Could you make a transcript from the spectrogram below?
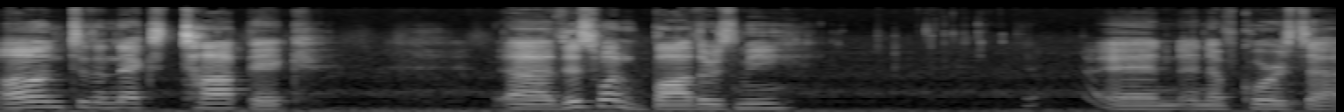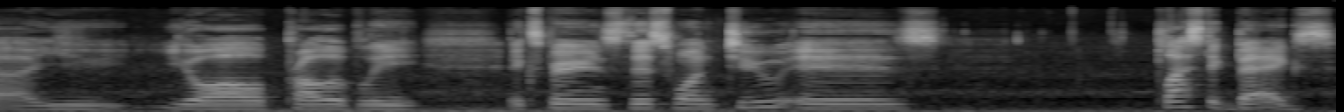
on to the next topic. Uh, this one bothers me, and and of course uh, you you all probably experienced this one too. Is plastic bags,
